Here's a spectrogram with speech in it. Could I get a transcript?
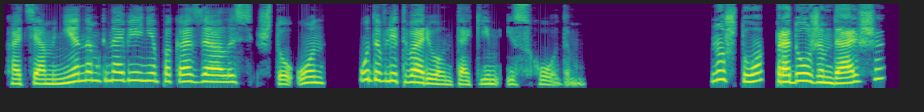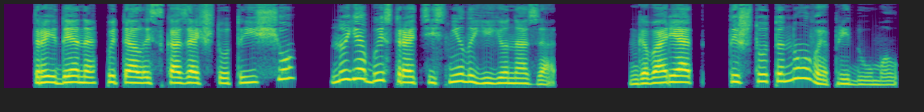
хотя мне на мгновение показалось, что он удовлетворен таким исходом. — Ну что, продолжим дальше? Трейдена пыталась сказать что-то еще, но я быстро оттеснила ее назад. Говорят, ты что-то новое придумал.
